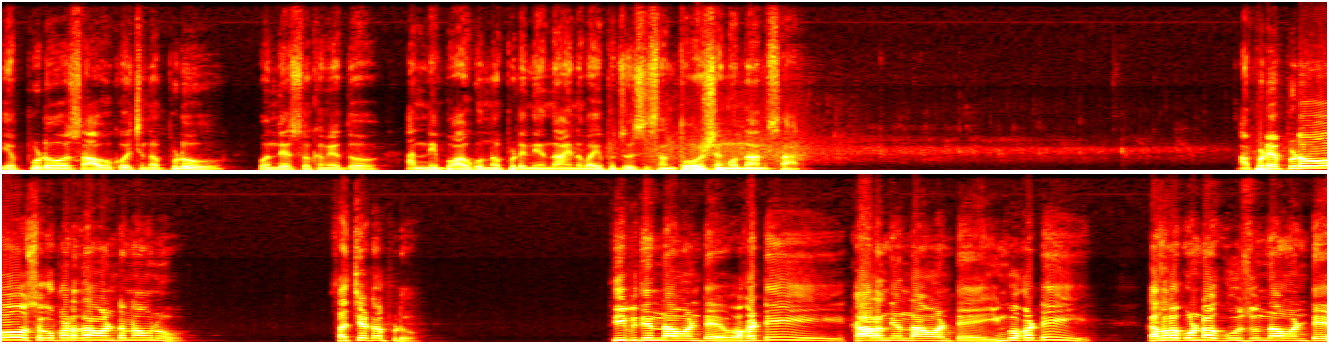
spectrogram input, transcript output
ఎప్పుడో సావుకు వచ్చినప్పుడు పొందే సుఖం ఏదో అన్ని బాగున్నప్పుడు నేను ఆయన వైపు చూసి సంతోషంగా ఉన్నాను సార్. అప్పుడెప్పుడో సుఖపడదాం అంటున్నావు నువ్వు. సచ్చేటప్పుడు తీపి తిందామంటే ఒకటి కారం తిందామంటే ఇంకొకటి కదలకుండా కూర్చుందామంటే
